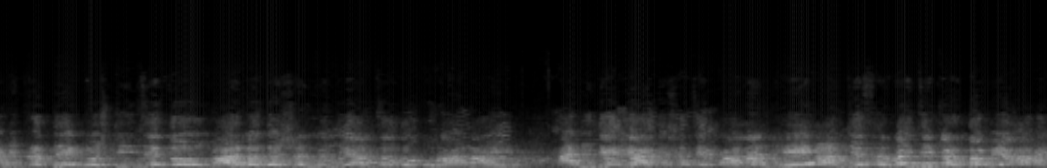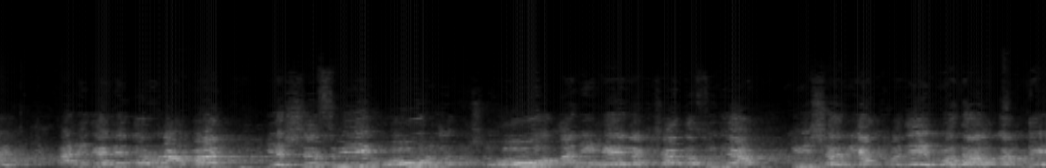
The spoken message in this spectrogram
आणि प्रत्येक गोष्टीचे तो मार्गदर्शन म्हणजे आमचा तो कुराण आहे आणि त्याच्या आदेशाचे पालन हे आमचे सर्वांचे कर्तव्य आहे. आणि जेणेकरून आपण यशस्वी होऊ होऊ आणि हे लक्षात असू द्या की शर्यत मध्ये बदल करणे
